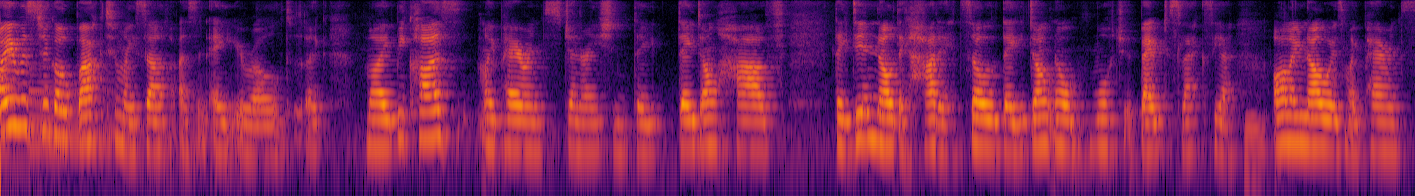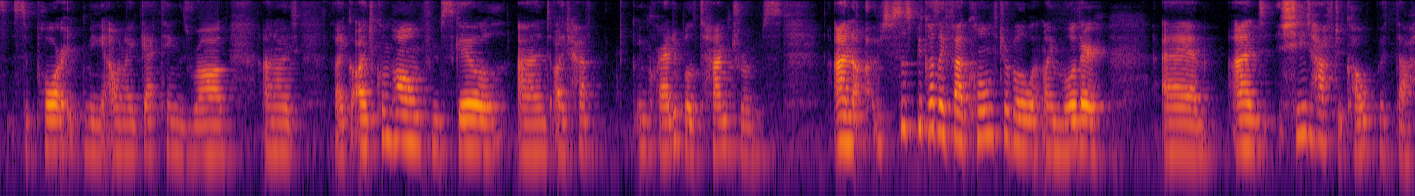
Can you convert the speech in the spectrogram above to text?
I was to go back to myself as an eight year old, like my because my parents' generation they they don't have they didn't know they had it, so they don't know much about dyslexia. All I know is my parents supported me and when I get things wrong and I'd like I'd come home from school and I'd have incredible tantrums. And just because I felt comfortable with my mother um, and she'd have to cope with that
